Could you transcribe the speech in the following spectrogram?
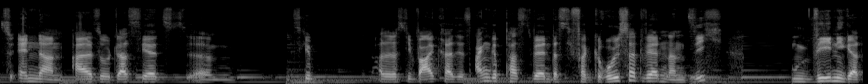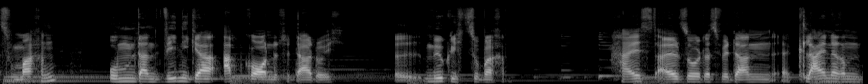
zu ändern. Also, dass jetzt ähm, es gibt, also dass die Wahlkreise jetzt angepasst werden, dass sie vergrößert werden an sich, um weniger zu machen, um dann weniger Abgeordnete dadurch äh, möglich zu machen. Heißt also, dass wir dann äh, kleineren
